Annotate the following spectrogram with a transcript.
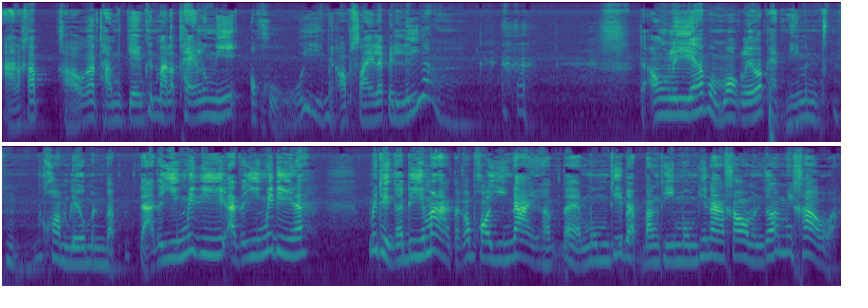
อ่าแล้วครับ เขาก็ทำเกมขึ้นมาแล้วแทงลูกนี้ โอ้โหไม่ออฟไซด์แล้วเป็นเรื่อง แต่องลีครับผมบอกเลยว่าแพทนี้มันความเร็วมันแบบแต่อาจจะยิงไม่ดี อาจจะยิงไม่ดีนะไม่ถึงกับดีมาก แต่ก็พอยิงได้ครับ แต่มุมที่แบบบางทีมุมที่น่าเข้ามันก็ไม่เข้า อะ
